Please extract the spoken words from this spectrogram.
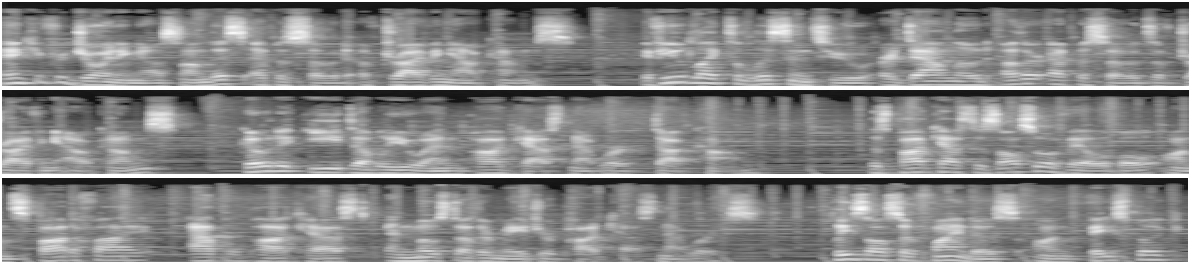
Thank you for joining us on this episode of Driving Outcomes. If you'd like to listen to or download other episodes of Driving Outcomes, go to ewnpodcastnetwork.com. This podcast is also available on Spotify, Apple Podcast, and most other major podcast networks. Please also find us on Facebook,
